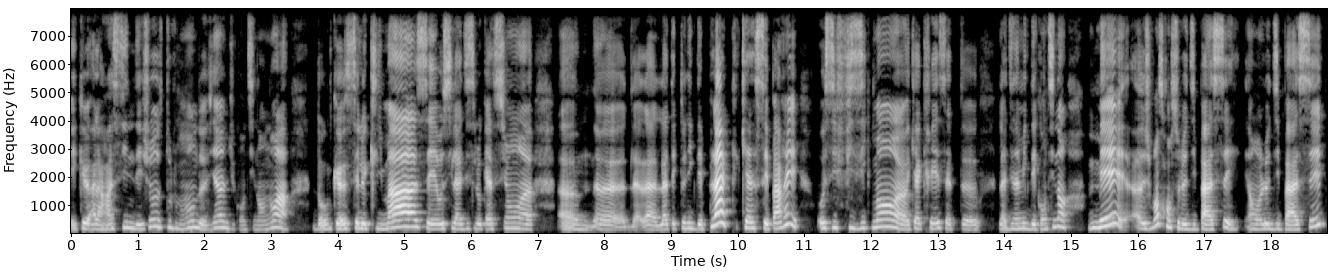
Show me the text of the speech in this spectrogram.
et que à la racine des choses, tout le monde vient du continent noir. Donc euh, c'est le climat, c'est aussi la dislocation, euh, euh, la, la, tectonique des plaques qui a séparé aussi physiquement, qui a créé cette la dynamique des continents. Mais je pense qu'on se le dit pas assez. On le dit pas assez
